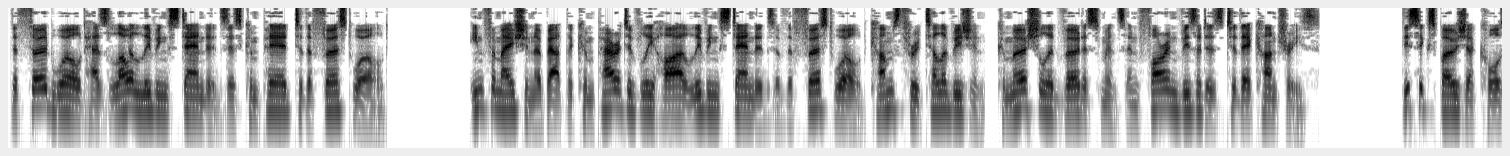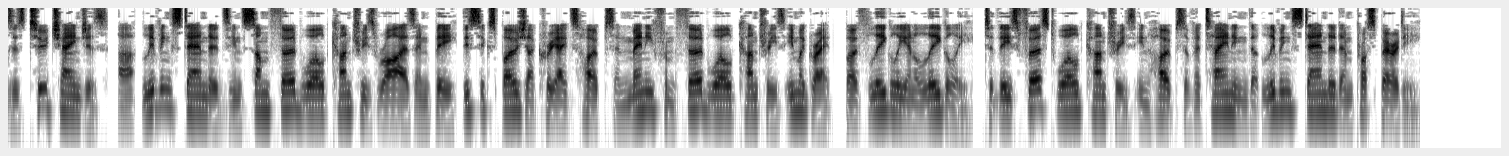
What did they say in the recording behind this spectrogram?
The third world has lower living standards as compared to the first world. Information about the comparatively higher living standards of the First World comes through television, commercial advertisements and foreign visitors to their countries. This exposure causes two changes, a, living standards in some Third World countries rise and b, this exposure creates hopes and many from Third World countries immigrate, both legally and illegally, to these First World countries in hopes of attaining that living standard and prosperity.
